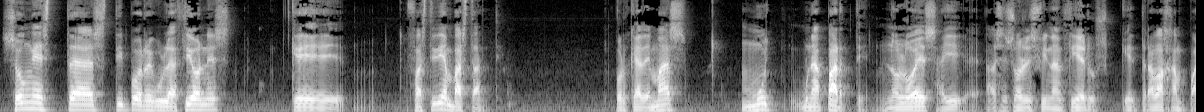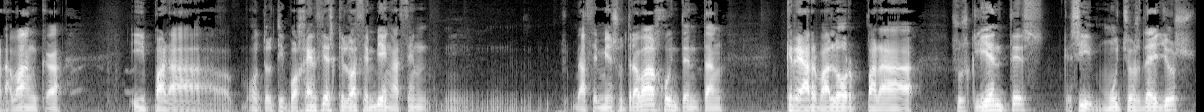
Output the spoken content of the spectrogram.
son estas tipos de regulaciones que fastidian bastante. Porque además, una parte no lo es. Hay asesores financieros que trabajan para banca y para otro tipo de agencias que lo hacen bien, hacen, hacen bien su trabajo, intentan crear valor para sus clientes, que sí, muchos de ellos,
